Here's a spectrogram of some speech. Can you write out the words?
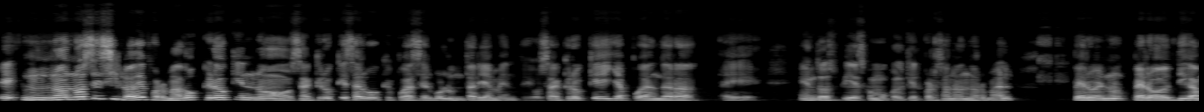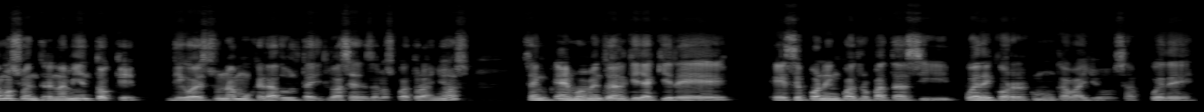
Eh, no, no sé si lo ha deformado, creo que no, o sea, creo que es algo que puede hacer voluntariamente, o sea, creo que ella puede andar eh, en dos pies como cualquier persona normal, pero, en, pero digamos su entrenamiento, que digo, es una mujer adulta y lo hace desde los cuatro años, en el momento en el que ella quiere eh, se pone en cuatro patas y puede correr como un caballo, o sea, puede,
